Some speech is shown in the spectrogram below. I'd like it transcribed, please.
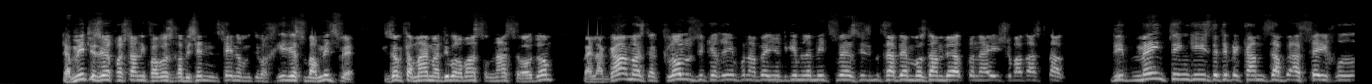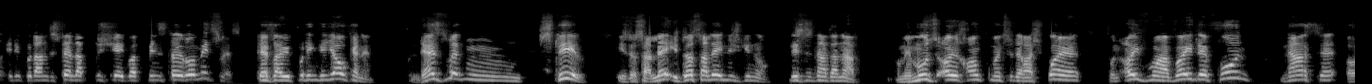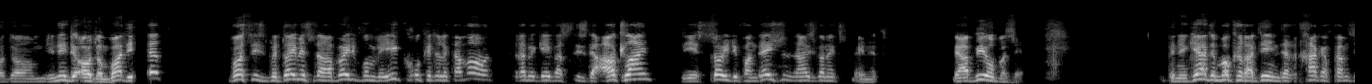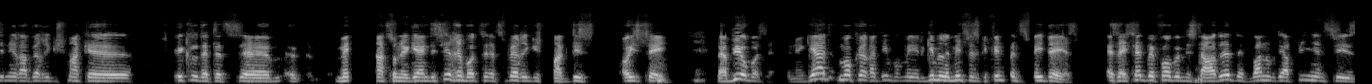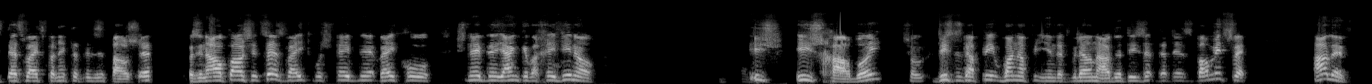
damit ist er verstanden, was Rabbi Sen sehen um die Wachiges bar Mitzvah. Gesagt am einmal lieber was nasse Odom, weil er gar der Klolus dikerim von Abin und Gimle Mitzvah, es ist mit dem, was dann wird von Aish und das knallt. The main thing is that it becomes a, a seichel, and you could understand, appreciate what means Torah mitzvahs. That's why we're putting the yoke in it. Deswegen, still, ist das allein, ist das allein nicht genug. This is not enough. Und man muss euch ankommen zu der Aschpoe von euch, wo er von nase odom you need the odom what is it what is bedeutet der arbeit von vehikel ketel kamon der rabbi gave us this the outline the soil the foundation now he's going to explain it der abio baze wenn geht der mokradin der khagaf kam sie ihrer very geschmack spickel that it's mit so again this is but it's very geschmack this i say der abio baze wenn er geht mokradin von mir gimel mit gefindt mit zwei days as i said before when we started that one of the opinions is that's why it's connected with this parsha. Because in our parsha it says, Vaikru Shnei Bnei Yanke V'chei Ish, Ish Charboy. So this is the one opinion that we learn now, that is, that is Bar Mitzvah. Aleph,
